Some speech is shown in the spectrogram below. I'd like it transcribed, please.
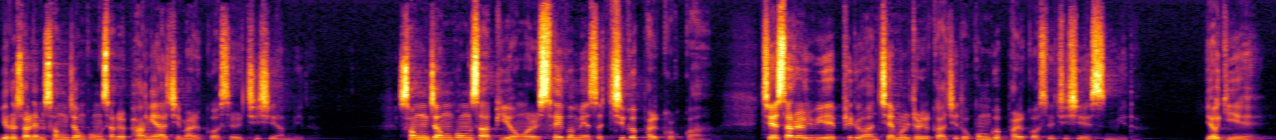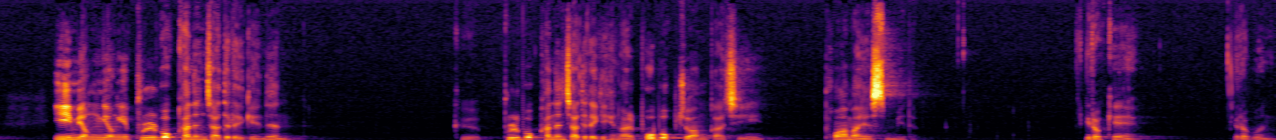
예루살렘 성전 공사를 방해하지 말 것을 지시합니다. 성전 공사 비용을 세금에서 지급할 것과 제사를 위해 필요한 재물들까지도 공급할 것을 지시했습니다. 여기에 이 명령에 불복하는 자들에게는 그 불복하는 자들에게 행할 보복 조항까지 포함하였습니다. 이렇게 여러분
